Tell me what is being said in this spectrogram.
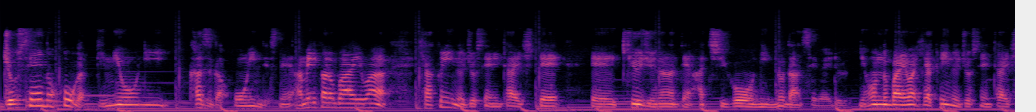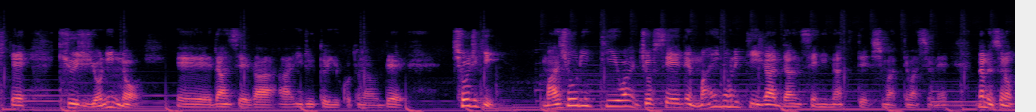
女性の方が微妙に数が多いんですね。アメリカの場合は、100人の女性に対して、えー、97.85人の男性がいる。日本の場合は100人の女性に対して94人の、えー、男性がいるということなので、正直、マジョリティは女性でマイノリティが男性になってしまってますよね。なのでその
